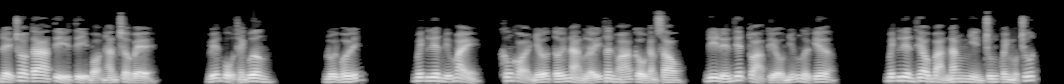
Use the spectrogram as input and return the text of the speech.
Để cho ta tỉ tỉ bọn hắn trở về. Viễn cổ thánh vương. Đối với, bích liên nhíu mày, không khỏi nhớ tới nàng lấy thân hóa cầu đằng sau, đi đến thiết tỏa kiểu những người kia. Bích liên theo bản năng nhìn chung quanh một chút,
